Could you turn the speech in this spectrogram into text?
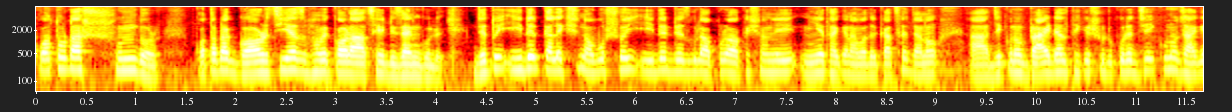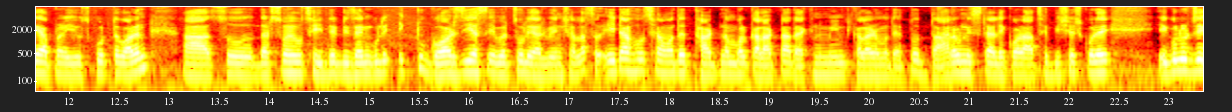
কতটা সুন্দর কতটা গর্জিয়াসভাবে করা আছে এই ডিজাইনগুলি। যেহেতু ঈদের কালেকশন অবশ্যই ঈদের ড্রেসগুলো আপনারা অকেশনালি নিয়ে থাকেন আমাদের কাছে, যেন যে কোনো ব্রাইডাল থেকে শুরু করে যে কোনো জায়গায় আপনারা ইউজ করতে পারেন। সো দ্যাটস ওয়াই হচ্ছে ঈদের ডিজাইনগুলি একটু গর্জিয়াস এবার চলে আসবে ইনশাল্লাহ সো এটা হচ্ছে আমাদের থার্ড নাম্বার কালারটা দেখেন মিন্ট কালারের মধ্যে এত দারুণ স্টাইলে করা আছে। বিশেষ করে এগুলোর যে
